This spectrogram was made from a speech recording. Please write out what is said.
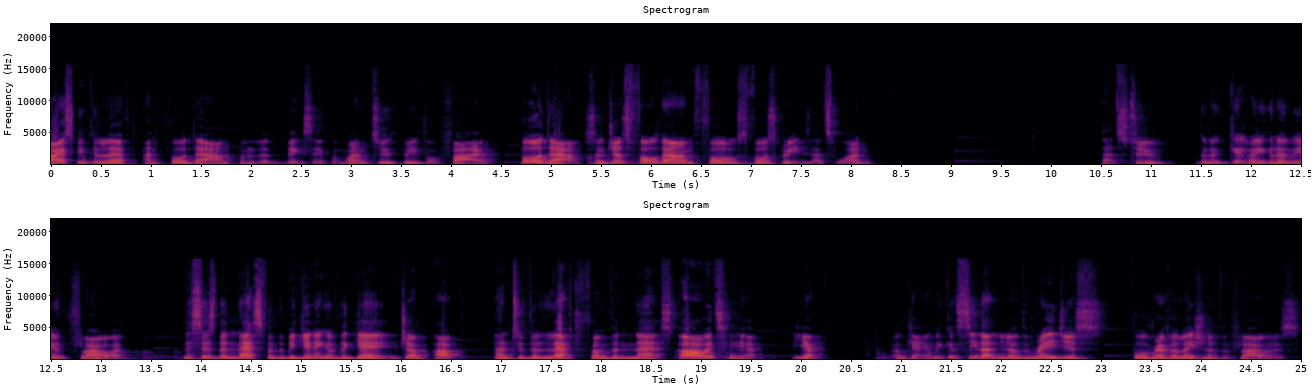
five screen to the left and four down from the big point. One, two, three, four, five. Four down. So just fall down four, four screens. That's one. That's two. Gonna get, are you gonna be a flower? This is the nest from the beginning of the game. Jump up and to the left from the nest. Oh, it's here. Yep. Okay, we can see that, you know, the radius for revelation of the flowers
